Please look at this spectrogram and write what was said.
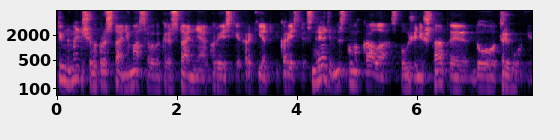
тим не менше, використання, масове використання корейських ракет і корейських снарядів не спонукало Сполучені Штати до тривоги,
